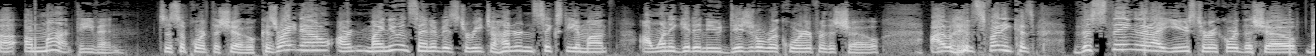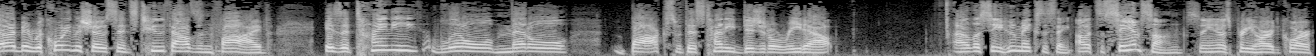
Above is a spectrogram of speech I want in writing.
uh, a month, even to support the show. Because right now, our my new incentive is to reach 160 a month. I want to get a new digital recorder for the show. I it's funny because this thing that I use to record the show, that I've been recording the show since 2005, is a tiny little metal box with this tiny digital readout. Uh, let's see who makes this thing. Oh, it's a Samsung, so you know it's pretty hardcore.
